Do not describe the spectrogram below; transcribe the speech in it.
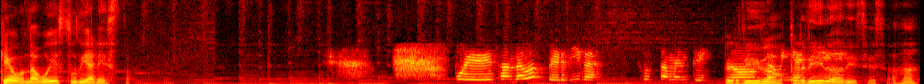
¿Qué onda? Voy a estudiar esto. Perdida, justamente. Perdida, perdida, dices. Ajá.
